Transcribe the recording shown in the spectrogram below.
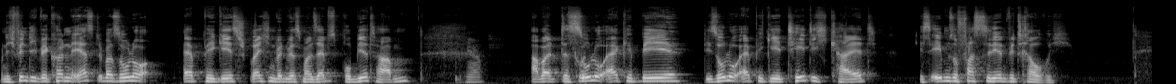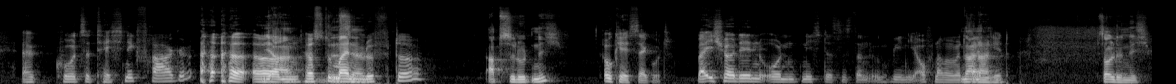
Und ich finde, wir können erst über Solo-RPGs sprechen, wenn wir es mal selbst probiert haben. Ja. Aber das Solo-RPG, die Solo-RPG-Tätigkeit ist ebenso faszinierend wie traurig. Äh, kurze Technikfrage. ähm, ja, hörst du meinen ja Lüfter? Absolut nicht. Okay, sehr gut. Weil ich höre den und nicht, dass es dann irgendwie in die Aufnahme mit nein, reingeht. Nein. Sollte nicht.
